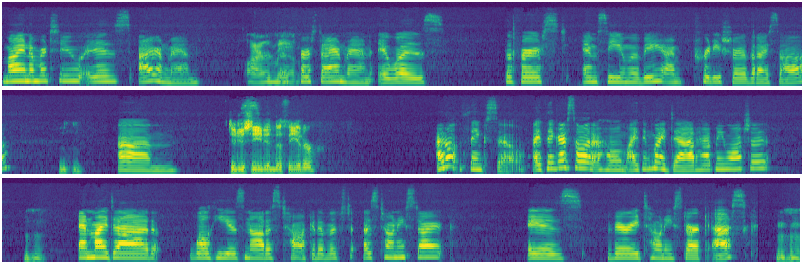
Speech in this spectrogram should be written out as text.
My number two is Iron Man. Iron The Man. first Iron Man. It was the first MCU movie I'm pretty sure that I saw. Mhm. Um, Did you see it in the theater? I don't think so. I think I saw it at home. I think my dad had me watch it. Mhm. And my dad, while he is not as talkative as, as Tony Stark, is very Tony Stark esque, hmm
